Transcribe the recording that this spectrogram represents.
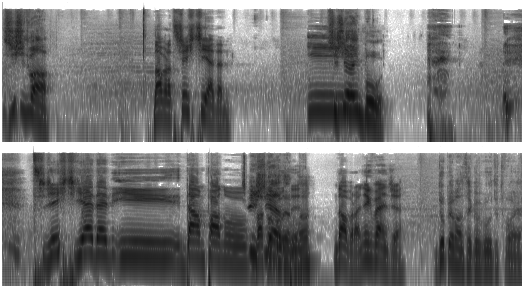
32. Dobra, 31. I... 31,5. 31 i dam panu dwa 31, koguty. no. Dobra, niech będzie. Dupie mam tego koguty twoje.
